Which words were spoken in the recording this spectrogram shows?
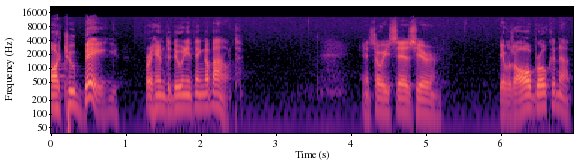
are too big for Him to do anything about. And so he says here, it was all broken up.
